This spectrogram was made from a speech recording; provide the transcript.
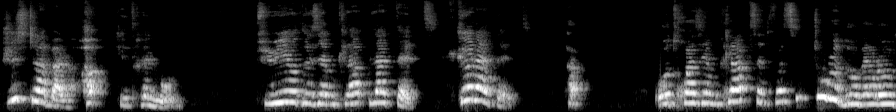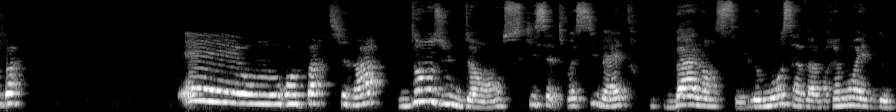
juste la balle, hop, qui est très lourde. Puis au deuxième clap, la tête, que la tête. Hop. Au troisième clap, cette fois-ci, tout le dos vers le bas. Et on repartira dans une danse qui cette fois-ci va être balancée. Le mot, ça va vraiment être de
